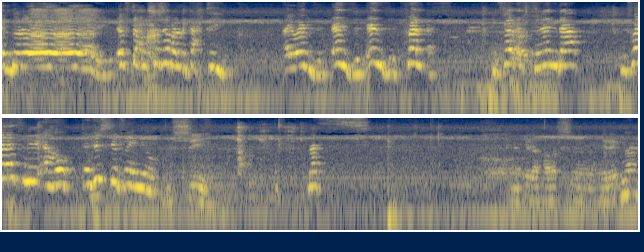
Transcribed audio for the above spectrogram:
اجري. افتح الخشبة اللي تحتيه. أيوه انزل انزل انزل. فلقس الفلقس منين ده الفلقس من أهو. تدوس فين يوم مشي بس. إحنا كده خلاص هربنا.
